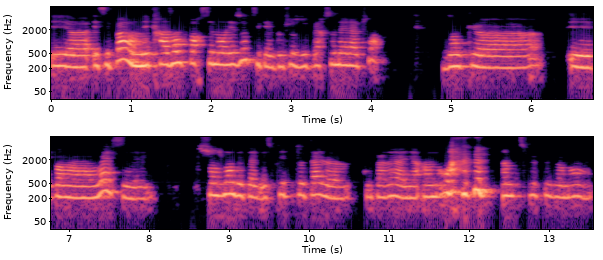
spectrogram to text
Et, euh, et pas en écrasant forcément les autres, c'est quelque chose de personnel à toi. Donc, euh, et enfin, ouais, c'est changement d'état d'esprit total euh, comparé à il y a un an, un petit peu plus d'un an.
